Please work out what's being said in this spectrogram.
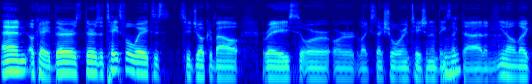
and okay, there's there's a tasteful way to to joke about race or or like sexual orientation and things like that, and you know like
